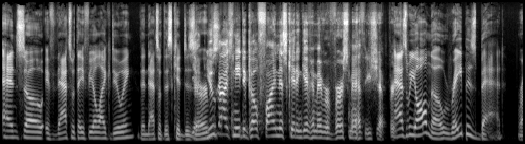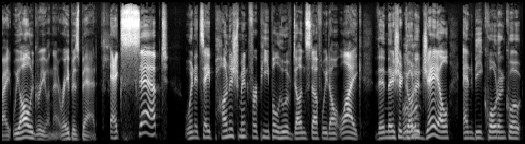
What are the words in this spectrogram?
And so if that's what they feel like doing, then that's what this kid Yeah, deserves. you guys need to go find this kid and give him a reverse Matthew Shepard. As we all know, rape is bad, right? We all agree on that. Rape is bad, except when it's a punishment for people who have done stuff we don't like. Then they should go to jail and be quote unquote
